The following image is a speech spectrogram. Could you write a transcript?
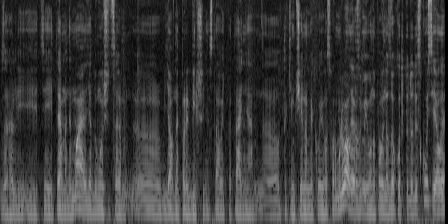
Взагалі і цієї теми немає. Я думаю, що це е, явне перебільшення ставить питання е, таким чином, як ви його сформулювали. Я розумію, воно повинно заохотити до дискусії, але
